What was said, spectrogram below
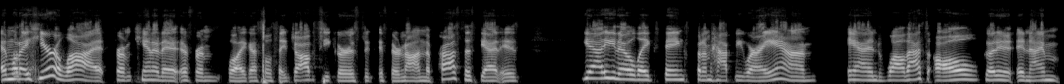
And what i hear a lot from candidate or from well i guess i'll say job seekers if they're not in the process yet is yeah you know like thanks but i'm happy where i am. And while that's all good and i'm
